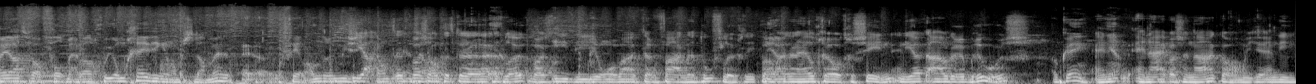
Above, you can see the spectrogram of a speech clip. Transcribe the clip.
Maar je had wel, volgens mij wel een goede omgeving in Amsterdam. Hè? Eh, Veel andere muzikanten. Het en was ook het, eh, het leuke was, die, die jongen waar ik daar vaak naartoe vluchtte, die kwam Ja. uit een heel groot gezin en die had oudere broers. Oké. En, ja. en hij was een nakomertje en die,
